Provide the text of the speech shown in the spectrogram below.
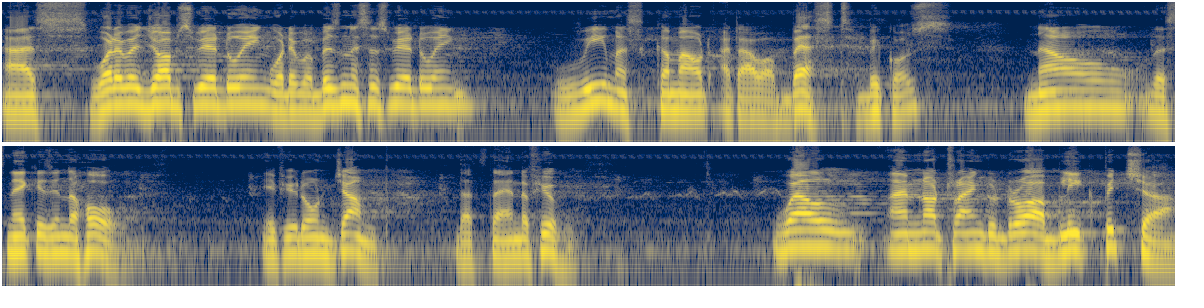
as whatever jobs we are doing, whatever businesses we are doing, we must come out at our best because now the snake is in the hole. If you don't jump, that's the end of you. Well, I'm not trying to draw a bleak picture.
